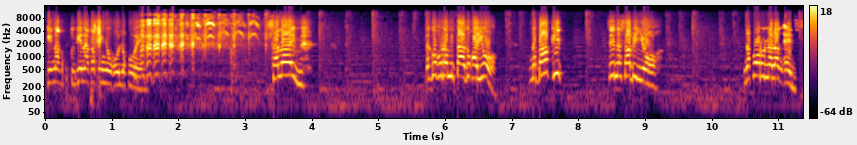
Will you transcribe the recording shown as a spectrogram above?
Kinak kinakaping yung ulo ko eh. Sa live, nagkukuramitado kayo na bakit sinasabi nyo na puro na lang EDC.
